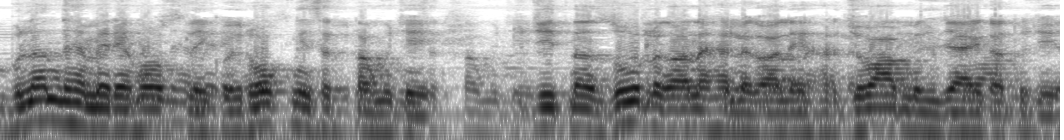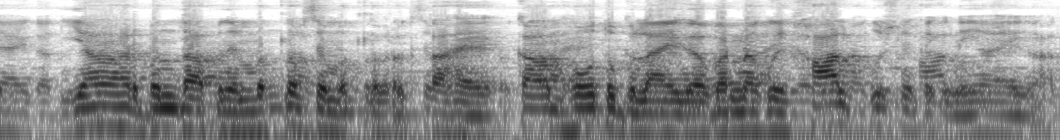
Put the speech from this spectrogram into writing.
बुलंद है मेरे हौसले कोई रोक नहीं सकता मुझे। जितना ज़ोर लगाना है लगा ले हर जवाब मिल जाएगा तुझे। यहाँ हर बंदा अपने मतलब से मतलब रखता है। काम हो तो बुलाएगा वरना कोई हाल पूछने तक नहीं आएगा।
